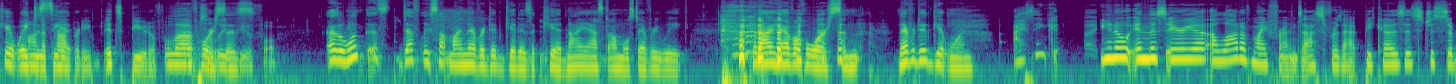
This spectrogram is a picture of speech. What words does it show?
Can't wait on to the see property. It's beautiful. Love Absolutely horses. beautiful. it. As a one, that's definitely something I never did get as a kid, and I asked almost every week, "Could I have a horse?" And never did get one. I think, you know, in this area, a lot of my friends ask for that because it's just a,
